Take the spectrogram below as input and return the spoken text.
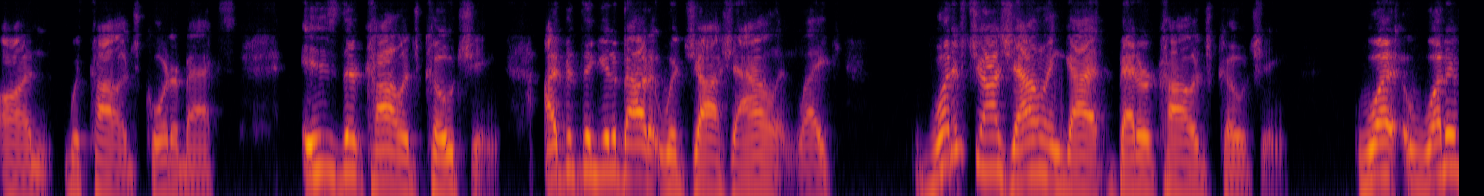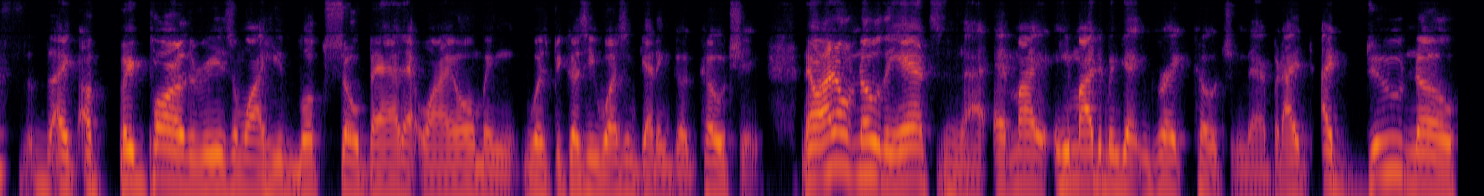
on with college quarterbacks. Is their college coaching? I've been thinking about it with Josh Allen. Like, what if Josh Allen got better college coaching? What what if like a big part of the reason why he looked so bad at Wyoming was because he wasn't getting good coaching? Now I don't know the answer to that. It might he might have been getting great coaching there, but I I do know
